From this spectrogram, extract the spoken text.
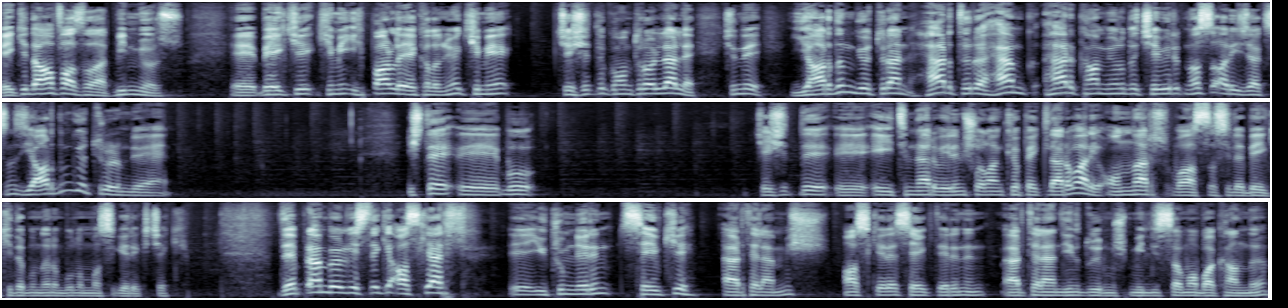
Belki daha fazlalar bilmiyoruz. E, belki kimi ihbarla yakalanıyor kimi çeşitli kontrollerle. Şimdi yardım götüren her tırı hem her kamyonu da çevirip nasıl arayacaksınız? Yardım götürüyorum diyor yani. İşte e, bu çeşitli e, eğitimler verilmiş olan köpekler var ya onlar vasıtasıyla belki de bunların bulunması gerekecek. Deprem bölgesindeki asker e, yükümlerin sevki ertelenmiş. Askere sevklerinin ertelendiğini duyurmuş Milli Savunma Bakanlığı.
